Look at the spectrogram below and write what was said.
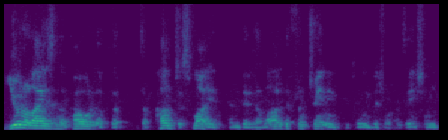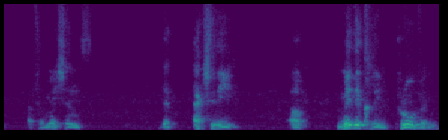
utilize in the power of the subconscious mind. And there's a lot of different training between visualization, affirmations, that actually uh, medically proven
